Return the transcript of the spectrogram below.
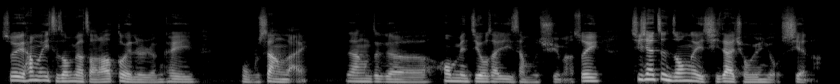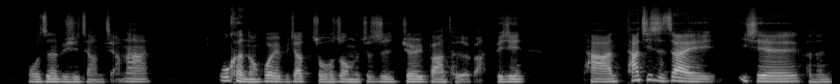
所以他们一直都没有找到对的人可以补上来，让这个后面季后赛一直上不去嘛，所以其实现在正中可以期待球员有限啊，我真的必须这样讲。那我可能会比较着重的就是 Jerry Butler 吧，毕竟他他其实在一些可能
